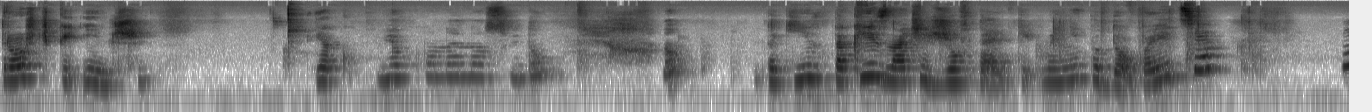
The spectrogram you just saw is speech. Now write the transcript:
трошечки інший. Як, як вони нас відомо? Ну, такий, такий, значить, жовтенький. Мені подобається. Ну,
